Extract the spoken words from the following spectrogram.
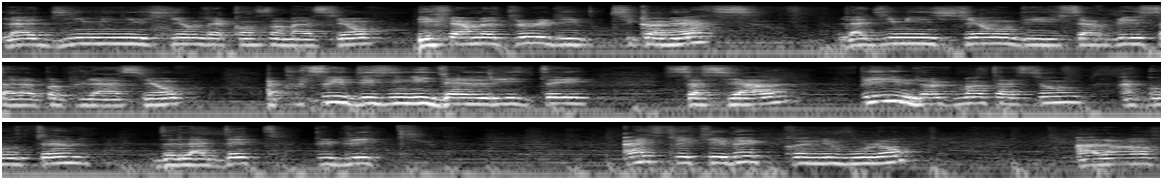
la diminution de la consommation, les fermetures des petits commerces, la diminution des services à la population, la poussée des inégalités sociales, puis l'augmentation à court terme de la dette publique. Est-ce le Québec que nous voulons? Alors,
